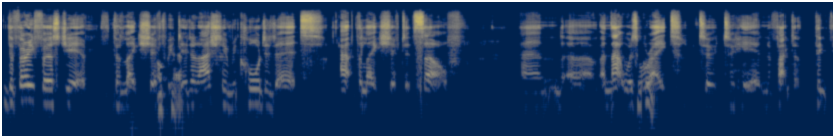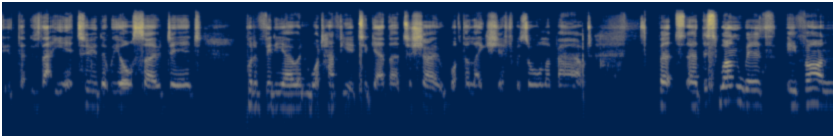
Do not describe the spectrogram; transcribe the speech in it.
the very first year, the lake shift we did, and I actually recorded it at the lake shift itself, and um, and that was Cool. great to to hear. And in fact, I think that it was that year too that we also did put a video and what have you together to show what the lake shift was all about. But uh, this one with Yvonne,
